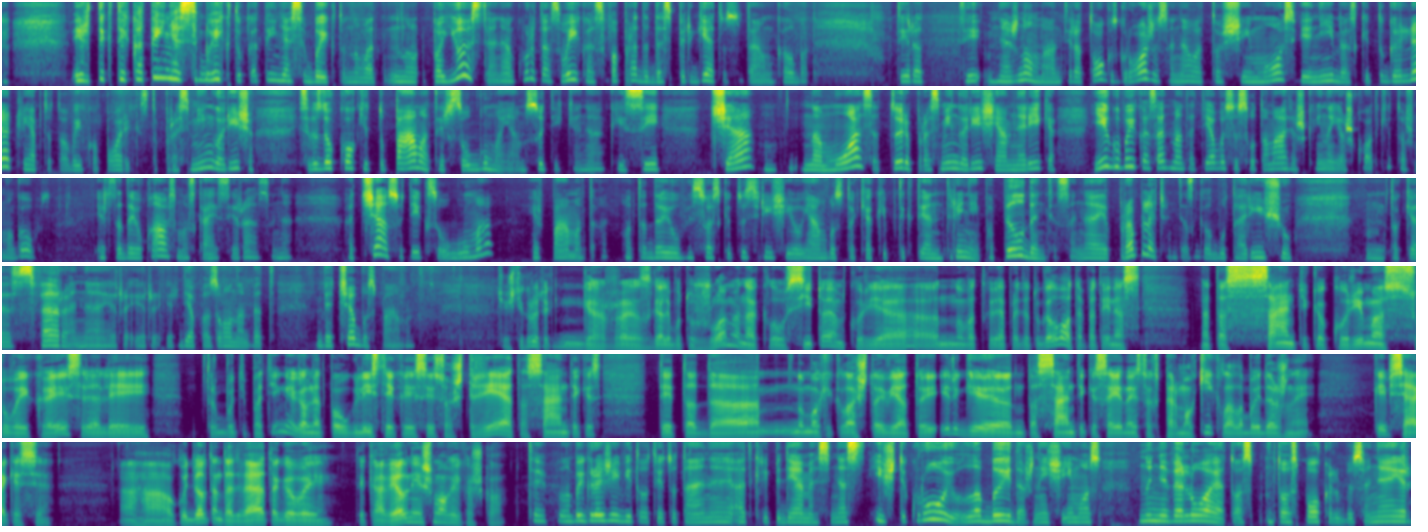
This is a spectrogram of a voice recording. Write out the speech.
Ir tik tai, kad tai nesibaigtų, kad tai nesibaigtų. Nu, vat, nu, pajusti, ne, kur tas vaikas va pradeda spirgėti su tavim kalbant tai yra tai nežinau man tai yra toks grožis ane va tos šeimos vienybės kai tu gali atliepti to vaiko poreikius to prasmingo ryšio įsivaizduok kokį tu pamatą ir saugumą jam suteiki ane kai jisai čia namuose turi prasmingą ryšį jam nereikia. Jeigu vaikas atmeta tėvus jis automatiškai eina ieškot kito žmogaus. Ir tada jau klausimas ką jisai ras ane. O čia suteik saugumą ir pamatą o tada jau visus kitus ryšiai jau jam bus tokie kaip tiktai antriniai papildantys ane ir praplečiantys galbūt tą ryšių m, tokią sferą ane ir, ir, ir diapazoną bet, bet čia bus pamatas. Čia iš tikrųjų geras gali būti užuomina klausytojams, kurie, nu, vat, kurie pradėtų galvoti apie tai, nes na, tas santykio kūrimas su vaikais realiai turbūt ypatingai, gal net paauglystėje, kai jisai suaštrėja tas santykis, tai tada nu mokykla šitoj vietoj irgi tas santykis eina jis toks per mokyklą labai dažnai. Kaip sekėsi? Aha, o kodėl ten tą dvetą gavai? Tai ką, vėl neišmokai kažko? Taip, labai gražiai Vytautai tu tą atkreipi dėmesį, nes iš tikrųjų labai dažnai šeimos nuniveliuoja tos, tos pokalbius, ne, ir,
